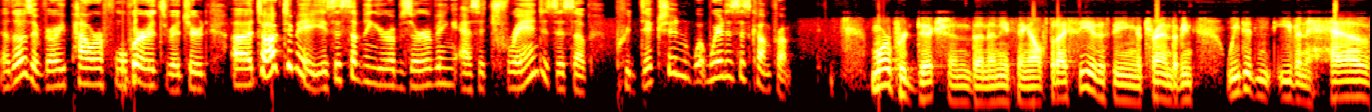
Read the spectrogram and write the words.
Now, those are very powerful words, Richard. Uh, talk to me. Is this something you're observing as a trend? Is this a prediction? Where does this come from? more prediction than anything else, but I see it as being a trend. I mean, we didn't even have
